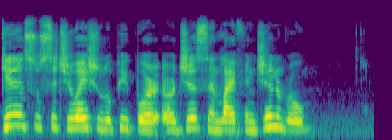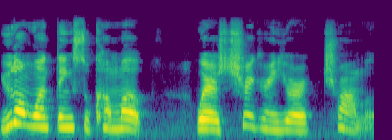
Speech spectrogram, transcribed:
get into situations with people or, or just in life in general you don't want things to come up where it's triggering your trauma.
